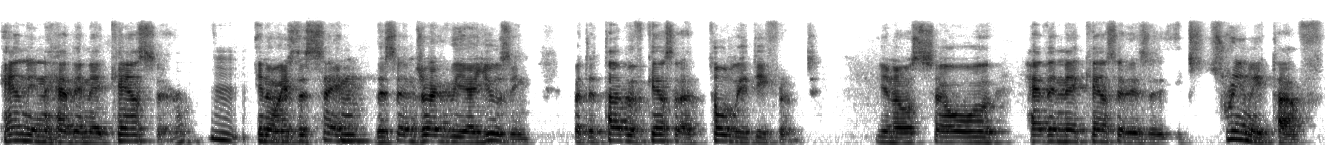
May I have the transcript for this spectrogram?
and in head and neck cancer, mm. you know, it's the same the same drug we are using, but the type of cancer are totally different. You know, so head and neck cancer is an extremely tough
